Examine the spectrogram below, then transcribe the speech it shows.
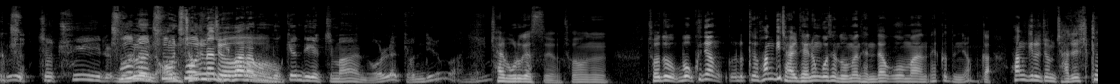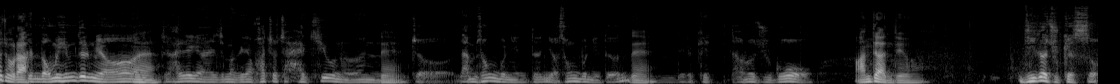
그저 추위를 추우면 물론 엄청난 추워지죠. 비바람은 못 견디겠지만 원래 견디는 거 아니에요? 잘 모르겠어요. 저는 저도 뭐 그냥 그렇게 환기 잘 되는 곳에 놓으면 된다고만 했거든요. 그러니까 환기를 좀 자주 시켜줘라. 너무 힘들면 네. 할 얘기는 아니지만 그냥 화초 잘 키우는 네. 저 남성분이든 여성분이든 네. 이렇게 나눠주고 안 돼, 안 돼요. 네가 죽겠어.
